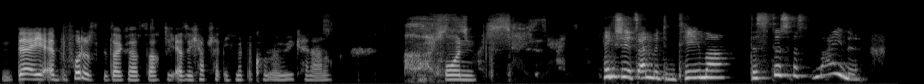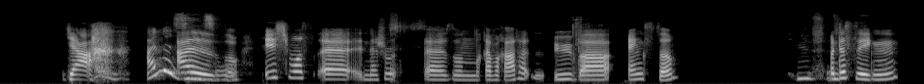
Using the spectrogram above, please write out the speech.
der, äh, bevor du es gesagt hast, dachte ich, also ich hab's halt nicht mitbekommen, irgendwie, keine Ahnung. Und Fängst du jetzt an mit dem Thema? Das ist das, was ich meine. ja, Alle sind also, so. ich muss äh, in der Schule äh, so ein Referat halten über Ängste. Hilfe. Und deswegen,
